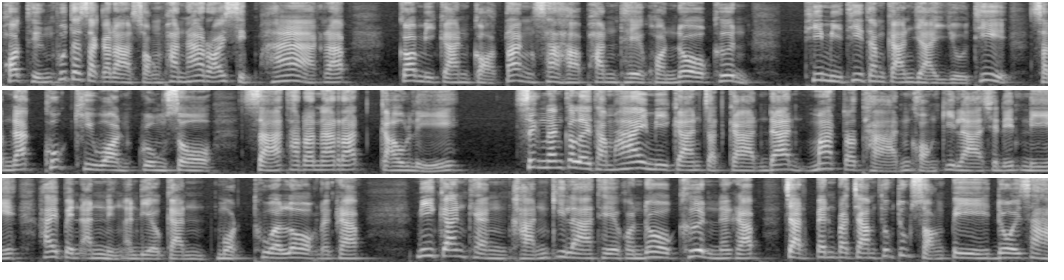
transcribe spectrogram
พอถึงพุทธศักราช 2515 ครับ ก็มีการก่อตั้งสหพันธ์เทควันโดขึ้น ที่มีที่ทำการใหญ่อยู่ที่สำนักคุกคีวอนกรุงโซ สาธารณรัฐเกาหลี ซึ่งนั้นก็เลยทำให้มีการจัดการด้านมาตรฐานของกีฬาชนิดนี้ ให้เป็นอันหนึ่งอันเดียวกันหมดทั่วโลกนะครับ มีการแข่งขันกีฬาเทควันโดขึ้นนะครับ จัดเป็นประจำทุก ๆ 2 ปี โดยสห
